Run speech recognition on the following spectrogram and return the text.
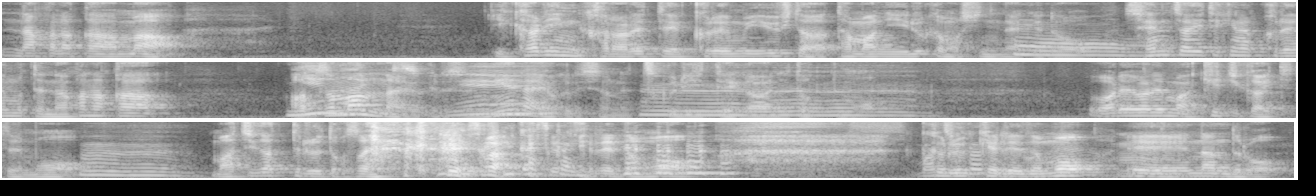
なかなかまあ怒りに駆られてクレーム言う人はたまにいるかもしれないけうどん。潜在的なクレームってなかなか集まんないわけですよ見えないわけですよね。作り手側にとっても。我々まあ記事書いてても、うんうん。間違ってるとかそういうクレームが来るけれども 来るけれども、うんえーなんだろ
